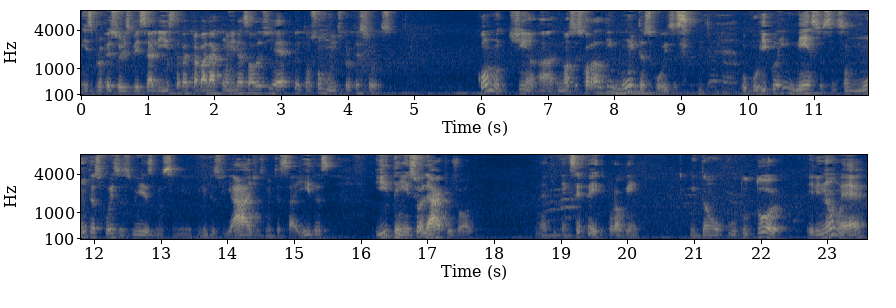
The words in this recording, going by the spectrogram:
esse professor especialista vai trabalhar com ele as aulas de ética, então são muitos professores. Como tinha a nossa escola, ela tem muitas coisas. O currículo é imenso, assim, são muitas coisas mesmo, assim, muitas viagens, muitas saídas, e tem esse olhar para o jovem, né, que tem que ser feito por alguém. Então, o tutor, ele não é,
